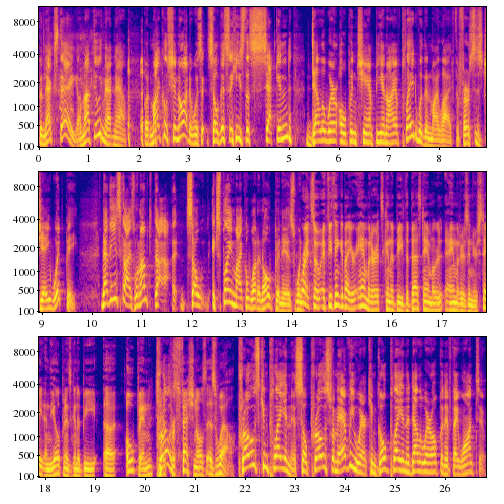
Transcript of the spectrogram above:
the next day. I'm not doing that now. But Michael Chenard was so this. He's the second Delaware Open champion I have played with in my life. The first is Jay Whitby. Now these guys, when I'm uh, so explain, Michael, what an Open is. When Right. So if you think about your amateur, it's going to be the best amateur, amateurs in your state, and the open is going to be uh, open to Pros. the professionals as well. Pros can play in this. So pros from everywhere can go play in the Delaware Open if they want to.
